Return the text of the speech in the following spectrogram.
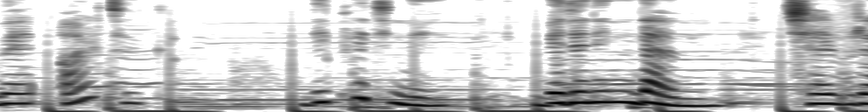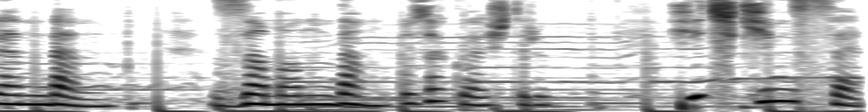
Ve artık dikkatini bedeninden, çevrenden, zamandan uzaklaştırıp hiç kimse,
